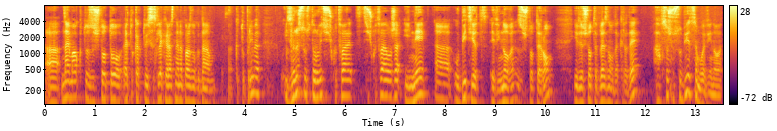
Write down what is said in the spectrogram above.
А, най-малкото, защото, ето както и с лекар, аз не напразно го давам а, като пример, изведнъж се установи, че всичко това е, всичко това е лъжа. И не а, убитият е виновен, защото е ром, или защото е влезнал да краде, а всъщност убият му е виновен.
